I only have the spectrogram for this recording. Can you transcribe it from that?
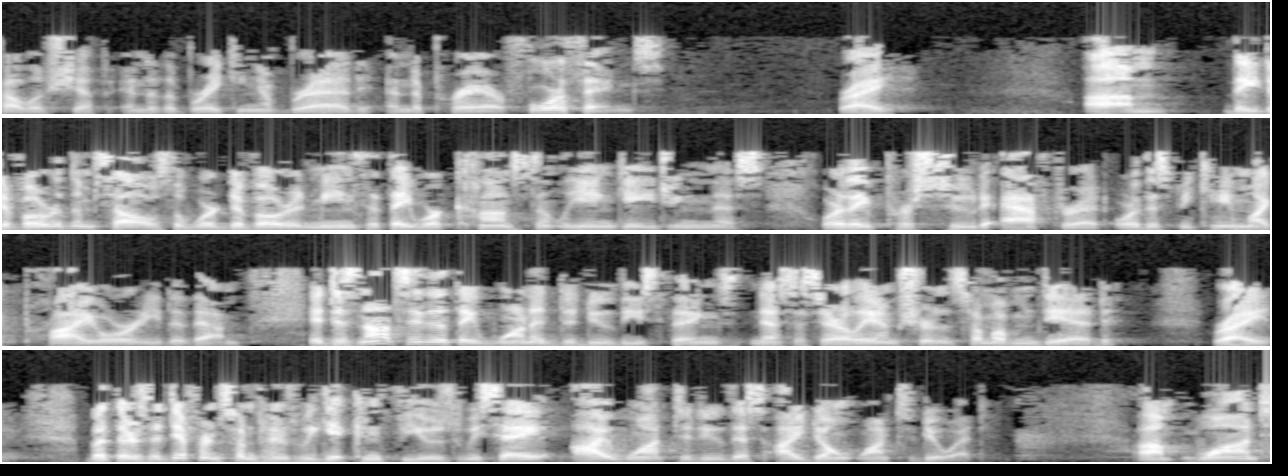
fellowship and to the breaking of bread and to prayer. Four things, right? Um, they devoted themselves. The word devoted means that they were constantly engaging in this, or they pursued after it, or this became like priority to them. It does not say that they wanted to do these things necessarily. I'm sure that some of them did, right? But there's a difference. Sometimes we get confused. We say, I want to do this, I don't want to do it um, want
